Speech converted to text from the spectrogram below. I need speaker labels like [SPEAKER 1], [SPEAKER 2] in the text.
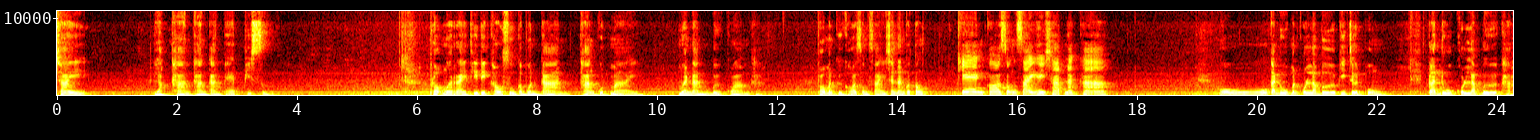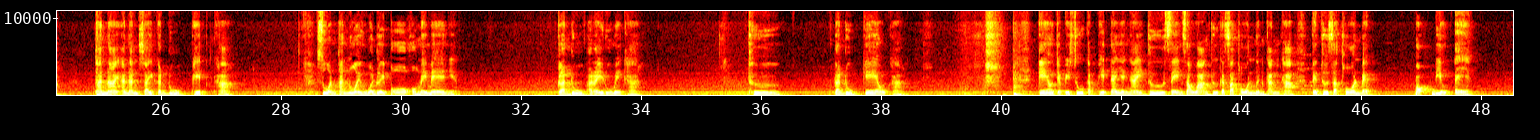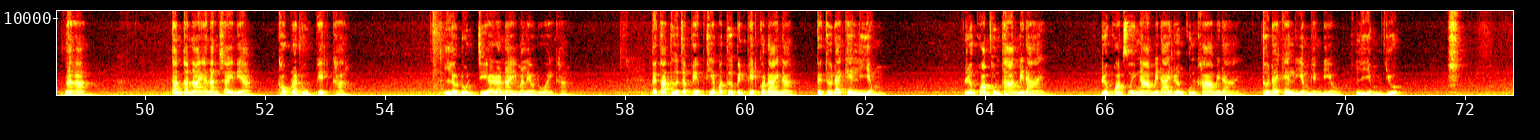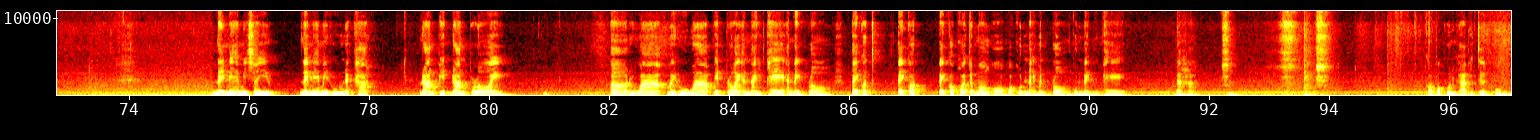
[SPEAKER 1] ใช้หลักฐานทางการแพทย์พิสูจน์ เพราะเมื่อไหร่ที่เด็กเข้าสู่กระบวนการทางกฎหมาย เมื่อนั้นเบิกความค่ะ เพราะมันคือข้อสงสัย ฉะนั้นก็ต้องแจ้งข้อสงสัยให้ชัดนะคะ โอ้ กระดูกมันคนละเบอร์พี่เจิดพงศ์กระดูกคนละเบอร์ค่ะ ทนายอนันต์ชัยกระดูกเพชรค่ะ ส่วนทนวยหัวเดือยปอของนายแม่เนี่ย กระดูกอะไรรู้ไหมคะ เธอกระดูกแก้วค่ะ แก้วจะไปสู้กับเพชรได้ยังไง เธอแสงสว่างเธอก็สะท้อนเหมือนกันค่ะ แต่เธอสะท้อนแบบป๊อกเดียวแตกนะคะ ท่านทนายอนันต์ชัยเนี่ย เขากระดูกเพชรค่ะ แล้วโดนเจียระไนมาแล้วด้วยค่ะ แต่ถ้าเธอจะเปรียบเทียบว่าเธอเป็นเพชรก็ได้นะ แต่เธอได้แค่เหลี่ยม เรื่องความทนทานไม่ได้ เรื่องความสวยงามไม่ได้ เรื่องคุณค่าไม่ได้ เธอได้แค่เหลี่ยมอย่างเดียว เหลี่ยมเยอะ ในแม่ไม่ใช่ในแม่ไม่รู้นะคะ ร้านเพชรร้านพลอย หรือว่าไม่รู้ว่าเพชรพลอยอันไหนแท้อันไหนปลอม แต่ก็แต่ก็แต่ก็พอจะมองออกว่าคนไหนมันปลอม คนไหนมันแท้นะคะ ขอบพระคุณค่ะพี่เจิดพงศ์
